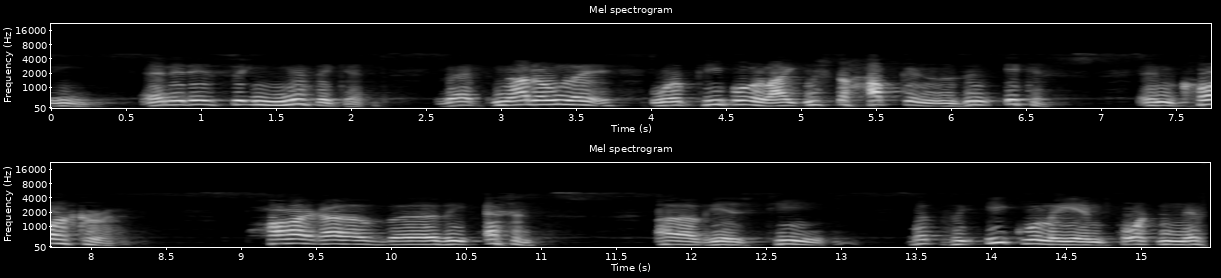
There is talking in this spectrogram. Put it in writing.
scene. And it is significant that not only were people like Mr. Hopkins and Ickes and Corcoran part of uh, the essence of his team, but the equally important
